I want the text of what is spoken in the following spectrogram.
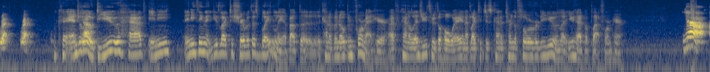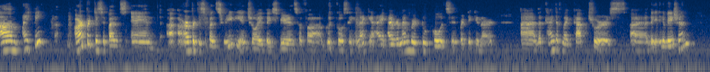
Right, right. Okay, Angelo, yeah. do you have any anything that you'd like to share with us blatantly about the, kind of an open format here? I've kind of led you through the whole way, and I'd like to just kind of turn the floor over to you and let you have a platform here. Yeah, um, I think our participants and uh, our participants really enjoyed the experience of uh, good ghosting, and I, I, remember two quotes in particular uh, that kind of like captures uh, the innovation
